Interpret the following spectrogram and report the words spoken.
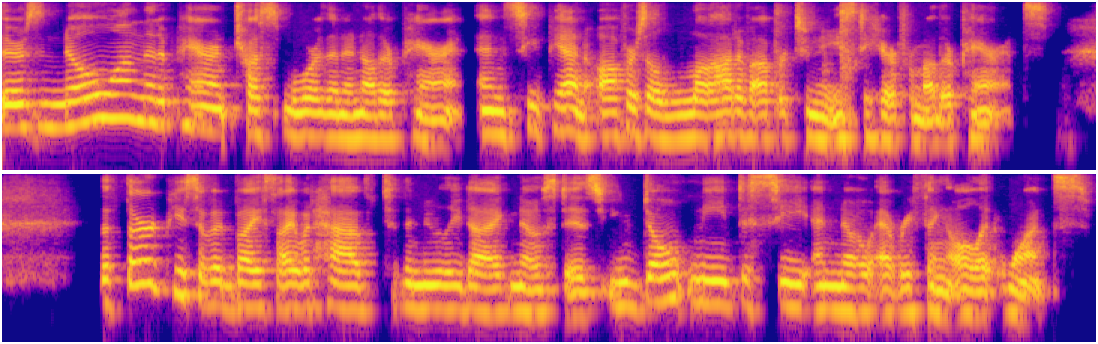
there's no one that a parent trusts more than another parent, and CPN offers a lot of opportunities to hear from other parents. The third piece of advice I would have to the newly diagnosed is you don't need to see and know everything all at once.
